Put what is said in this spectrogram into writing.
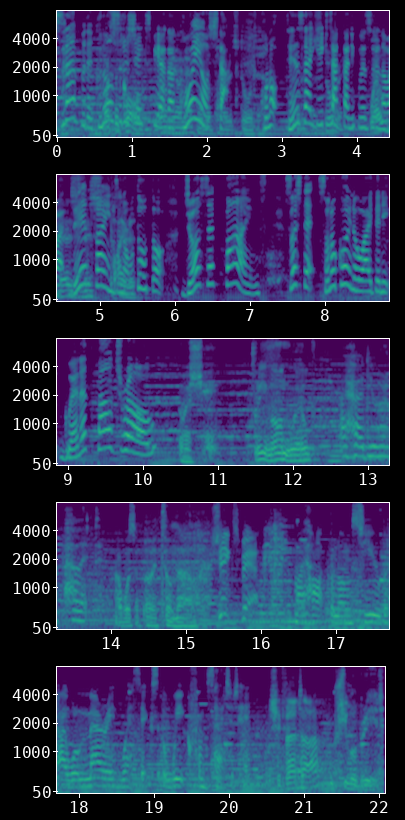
スランプで苦悩するシェイクスピアが恋をしたこの天才劇作家に扮するのはレイ・ファインズの弟ジョセフ・ファインズそしてその恋のお相手にグエネス・パウトロー Who is she? Dream on, Will. I heard you were a poet. I was a poet till now. Shakespeare! My heart belongs to you, but I will marry Wessex a week from Saturday. She fertile? She will breed.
